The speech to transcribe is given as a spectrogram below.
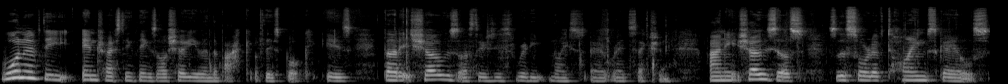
one of the interesting things I'll show you in the back of this book is that it shows us there's this really nice uh, red section, and it shows us the sort of timescales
